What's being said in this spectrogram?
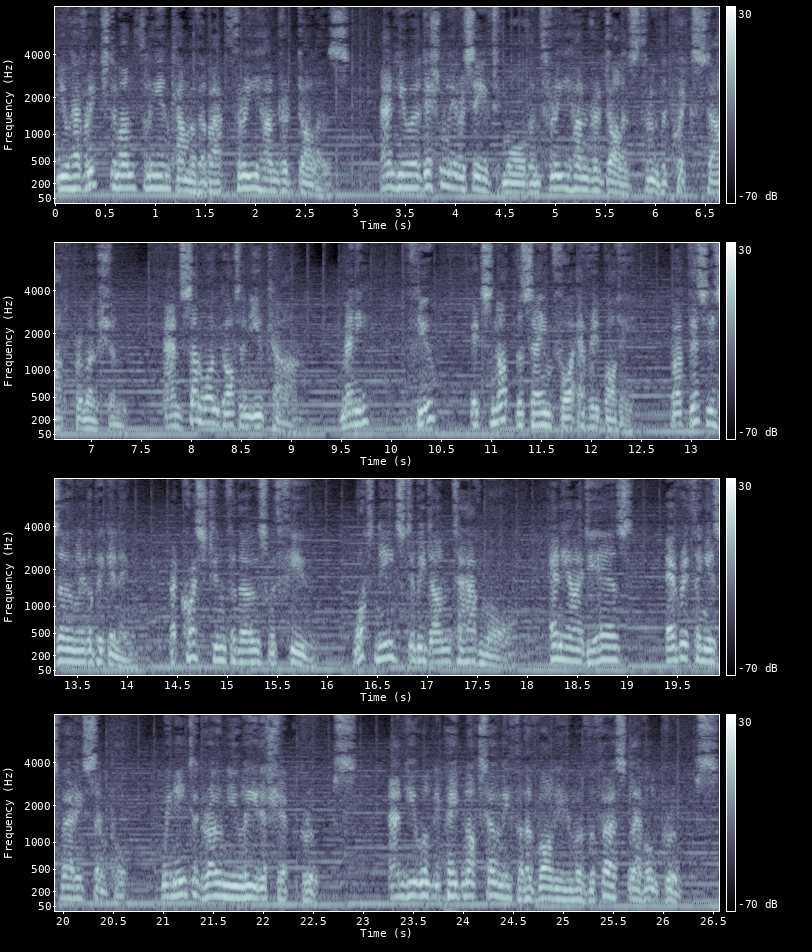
you have reached a monthly income of about $300. And you additionally received more than $300 through the Quick Start promotion. And someone got a new car. Many? Few? It's not the same for everybody. But this is only the beginning. A question for those with few. What needs to be done to have more? Any ideas? Everything is very simple. We need to grow new leadership groups. And you will be paid not only for the volume of the first level groups,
